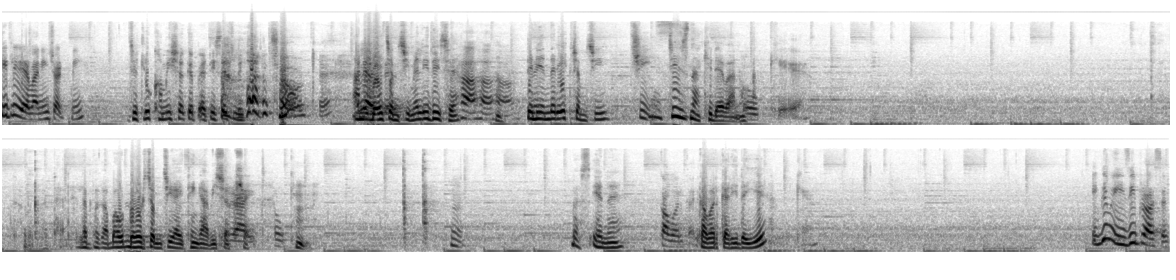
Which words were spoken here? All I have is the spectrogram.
કેટલી લેવાની ચટણી? જેટલું ખમી શકે પેટીસ એટલી અને બે ચમચી મેં લીધી છે. હા, હા, હા. હા. તેની અંદર એક ચમચી ચીઝ ચીઝ નાખી દેવાનું. ઓકે લગભગ about દોઢ ચમચી આઈ થિંક આવી શકશે. રાઈટ ઓકે બસ એને કવર કરી. કવર કરી દઈએ. ઓકે એકદમ ઈઝી પ્રોસેસ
